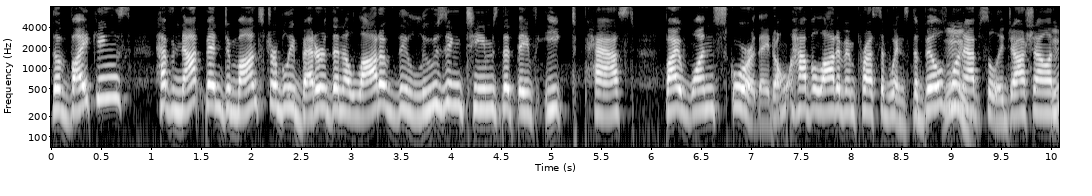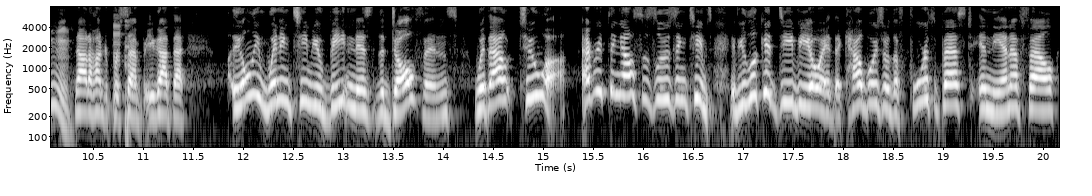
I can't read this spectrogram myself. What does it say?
the Vikings have not been demonstrably better than a lot of the losing teams that they've eked past by one score. They don't have a lot of impressive wins. The Bills won hmm. absolutely. Josh Allen, hmm. not 100%, but you got that. The only winning team you've beaten is the Dolphins without Tua. Everything else is losing teams. If you look at DVOA, the Cowboys are the fourth best in the NFL.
